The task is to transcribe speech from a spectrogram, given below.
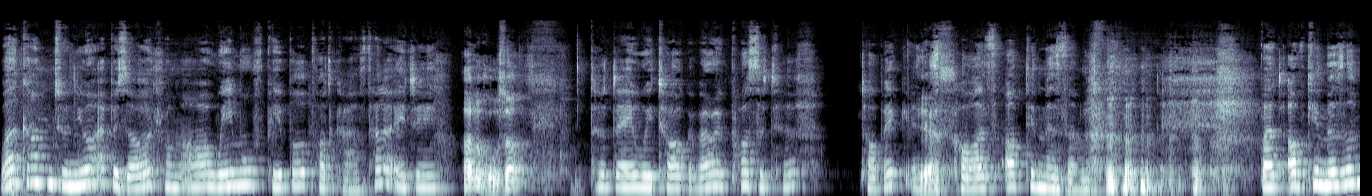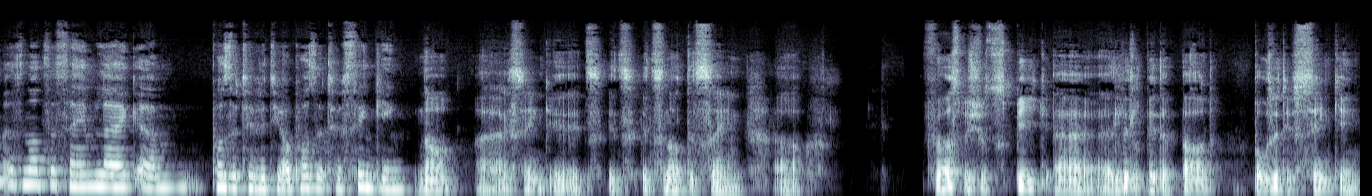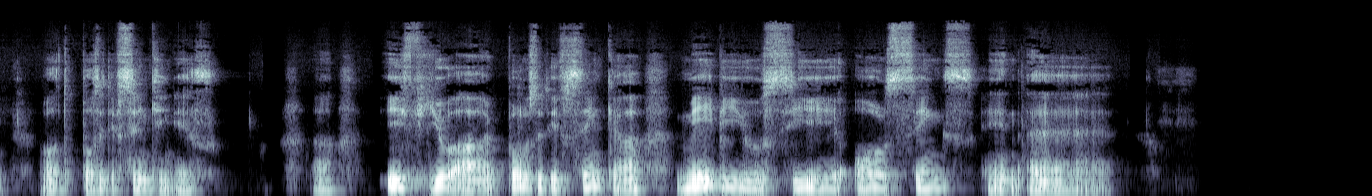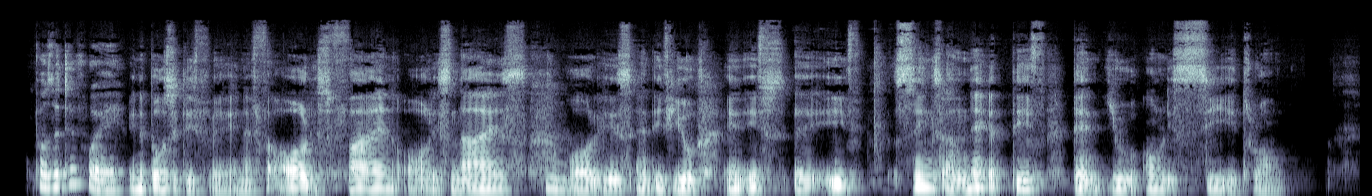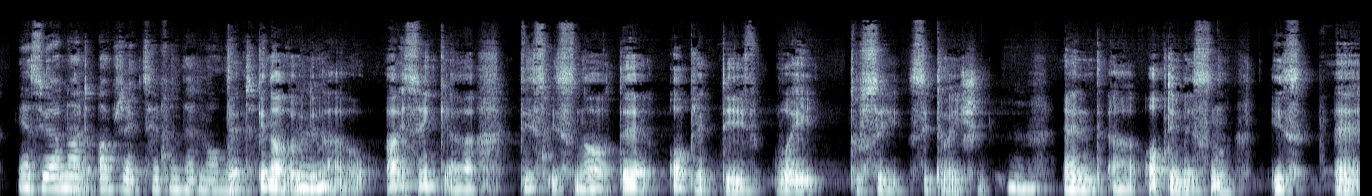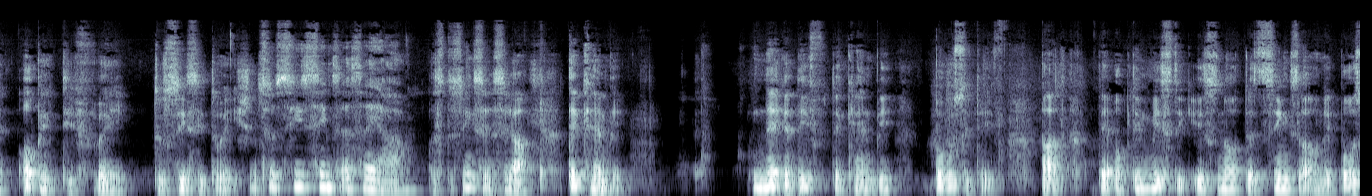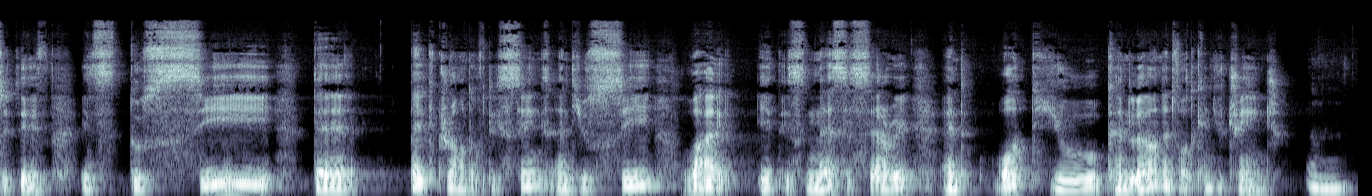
Welcome to a new episode from our We Move People podcast. Hello, AJ. Hello, Rosa. Today we talk a very positive topic. It's Yes. called optimism. but optimism is not the same like um, positivity or positive thinking. No, I think it's it's it's not the same. Uh, first, we should speak uh, a little bit about positive thinking. What positive thinking is. Uh, if you are a positive thinker, maybe you see all things in a Positive way. in a positive way. And if all is fine all is nice all is and if you and if if things are negative then you only see it wrong. Yes, you are not objective in that moment. that, genau uh, i think uh, this is not the objective way to see situation and uh, optimism is a objective way to see situations to see things as they are. as the things as they are. They can be negative, they can be positive. But the optimistic is not that things are only positive, it's to see the background of these things and you see why it is necessary and what you can learn and what can you change. An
